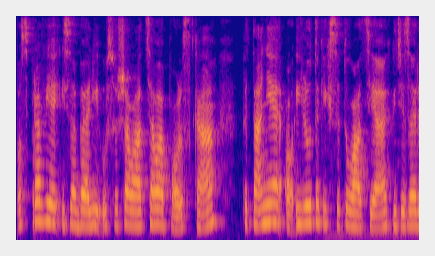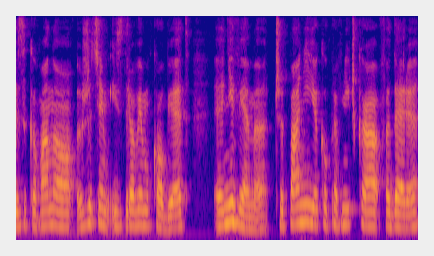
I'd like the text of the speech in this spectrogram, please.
O sprawie Izabeli usłyszała cała Polska. Pytanie, o ilu takich sytuacjach, gdzie zaryzykowano życiem i zdrowiem kobiet, e, nie wiemy. Czy pani, jako prawniczka Federy,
